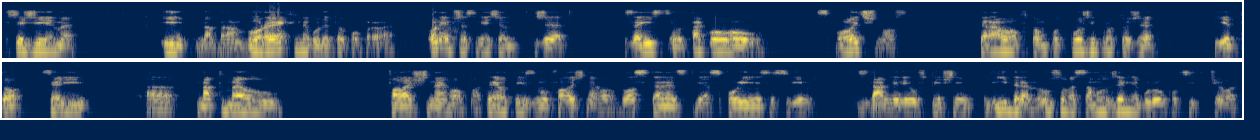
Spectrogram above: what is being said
přežijeme i na bramborech, nebude to poprvé. On je přesvědčen, že zajistil takovou společnost, která ho v tom podpoří, protože je to celý uh, na tmelu falešného patriotismu, falešného vlastenectví a spojení se svým zdánlivě úspěšným lídrem. Rusové samozřejmě budou pocitovat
